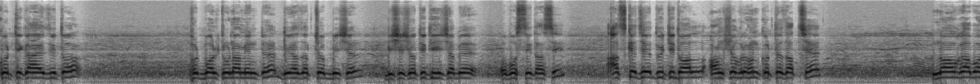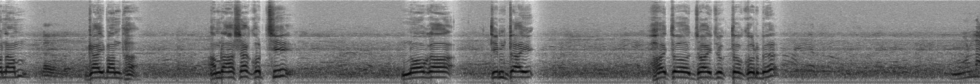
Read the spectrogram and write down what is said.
কর্তৃক আয়োজিত ফুটবল টুর্নামেন্টে দুই হাজার চব্বিশের বিশেষ অতিথি হিসাবে উপস্থিত আছি। আজকে যে দুইটি দল অংশগ্রহণ করতে যাচ্ছে নওগাঁ বনাম গাইবান্ধা। আমরা আশা করছি নওগাঁ টিমটাই হয়তো জয়যুক্ত করবে। মোল্লা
